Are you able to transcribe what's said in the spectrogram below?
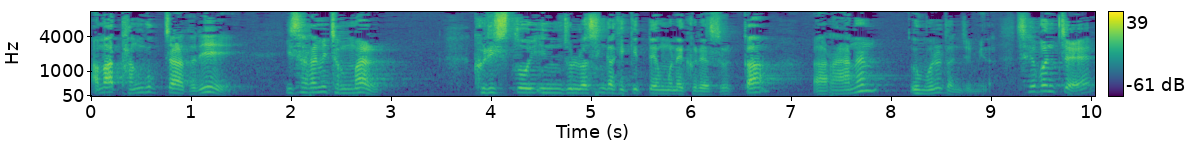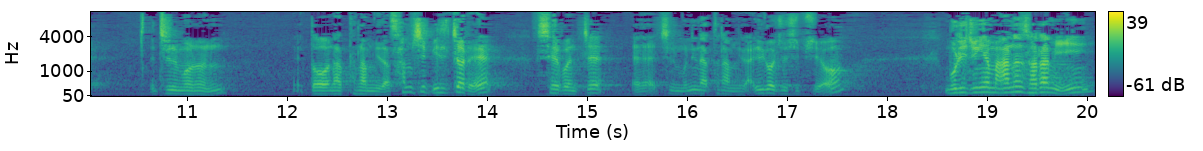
아마 당국자들이 이 사람이 정말 그리스도인 줄로 생각했기 때문에 그랬을까라는 의문을 던집니다. 세 번째 질문은 또 나타납니다. 31절에 세 번째 질문이 나타납니다. 읽어 주십시오. 무리 중에 많은 사람이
